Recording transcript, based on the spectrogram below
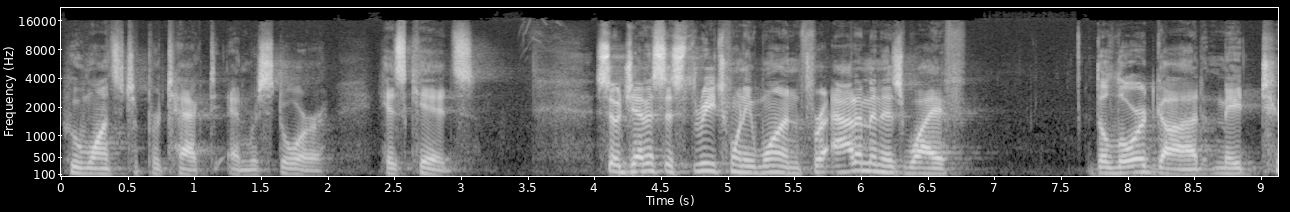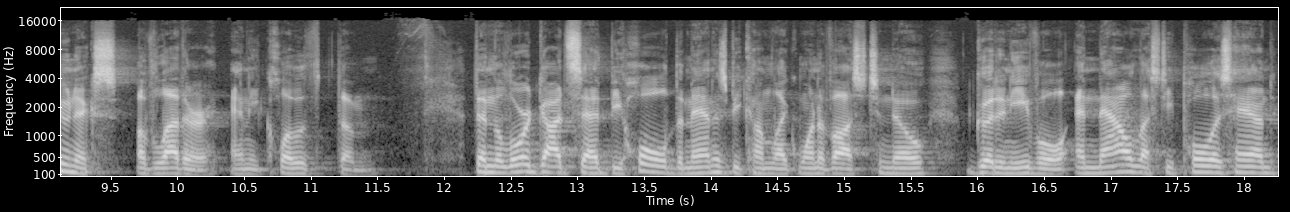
who wants to protect and restore his kids. So Genesis 3:21 for Adam and his wife the Lord God made tunics of leather and he clothed them. Then the Lord God said, Behold, the man has become like one of us to know good and evil. And now, lest he pull his hand,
